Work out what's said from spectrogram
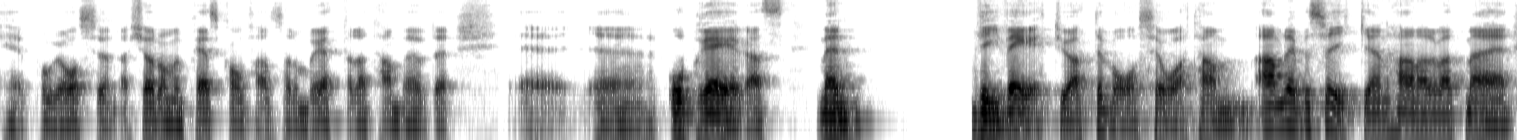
eh, på Råsunda, körde de en presskonferens där de berättade att han behövde eh, eh, opereras. Men vi vet ju att det var så att han, han blev besviken, han hade varit med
